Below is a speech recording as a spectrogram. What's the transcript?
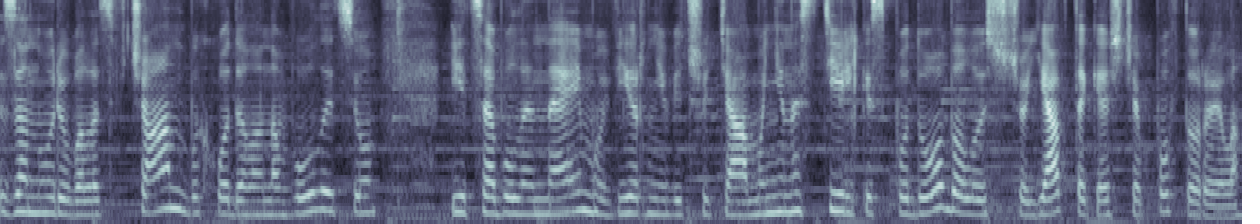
занурювалась в чан, виходила на вулицю. І це були неймовірні відчуття. Мені настільки сподобалось, що я б таке ще повторила.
